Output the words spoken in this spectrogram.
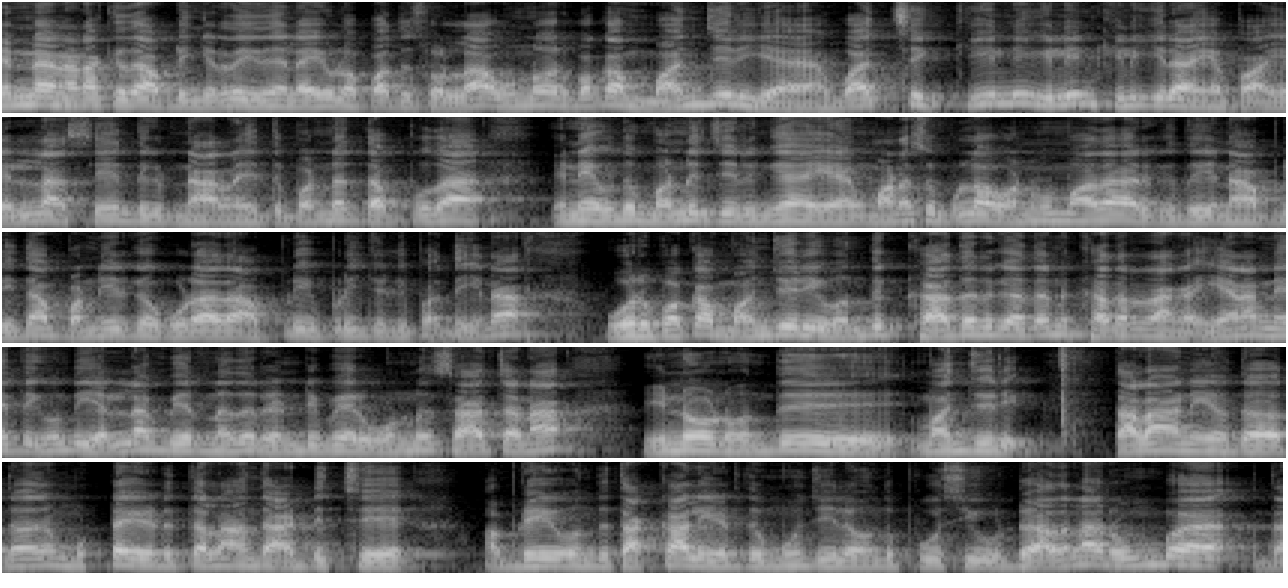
என்ன நடக்குது அப்படிங்கிறத இதே லைவில் பார்த்து சொல்லலாம். இன்னொரு பக்கம் மஞ்சிரியை வச்சு கிளி கிளின்னு கிழிக்கிறாங்கப்பா. எல்லாம் சேர்ந்துக்கிட்டு நான் இது பண்ண தப்பு தான். என்னை வந்து மன்னிச்சிருங்க என் மனசு ஃபுல்லாக வன்மமாக தான் இருக்குது. நான் அப்படி தான் பண்ணியிருக்க கூடாது. அப்படி இப்படின்னு சொல்லி பார்த்தீங்கன்னா ஒரு பக்கம் மஞ்சுரி வந்து கதறு கதன்னு கதறாங்க. ஏன்னா நேற்றுக்கு வந்து எல்லாம் மீறினது ரெண்டு பேர். ஒன்று சாச்சனா இன்னொன்று வந்து மஞ்சுரி. தலானி முட்டை எடுத்தெல்லாம் வந்து அடித்து அப்படியே வந்து தக்காளி எடுத்து மூஞ்சியில் வந்து பூசி விட்டு அதெல்லாம் ரொம்ப இந்த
